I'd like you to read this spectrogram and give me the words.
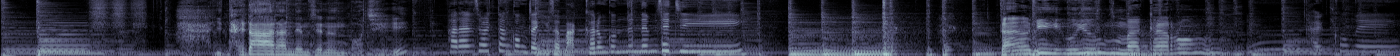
이 달달한 냄새는 뭐지? 파란 설탕 공장에서 마카롱 굽는 냄새지. 딸기 우유 마카롱. 음, 달콤해.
